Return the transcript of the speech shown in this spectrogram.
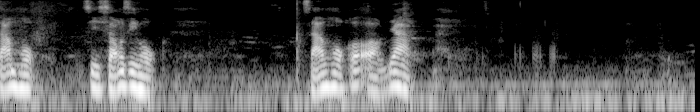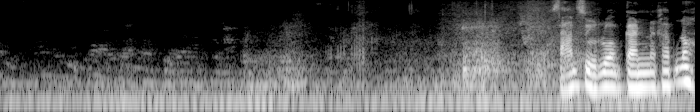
สามหกสี่สองสี่หกสามหกก็ออกยากสามสูตรรวมกันนะครับเนาะ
